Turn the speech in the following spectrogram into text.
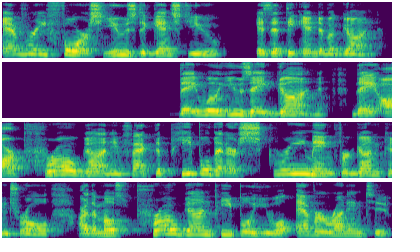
every force used against you, is at the end of a gun. They will use a gun. They are pro gun. In fact, the people that are screaming for gun control are the most pro gun people you will ever run into.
